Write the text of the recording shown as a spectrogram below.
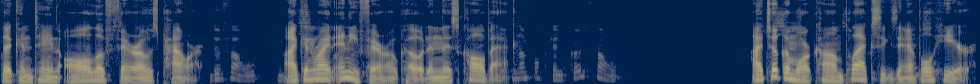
that contain all of Pharo's power. I can write any Pharo code in this callback. I took a more complex example here.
